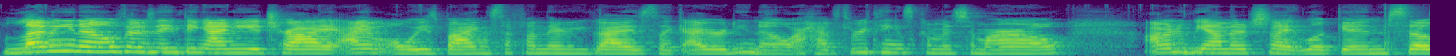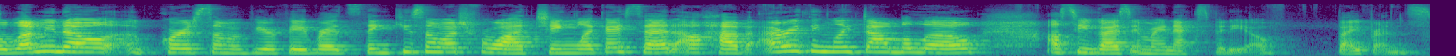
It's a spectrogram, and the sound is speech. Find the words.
Let me know if there's anything I need to try. I'm always buying stuff on there, you guys. Like I already know I have three things coming tomorrow. I'm gonna be on there tonight looking. So let me know, of course, some of your favorites. Thank you so much for watching. Like I said, I'll have everything linked down below. I'll see you guys in my next video. Bye, friends.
